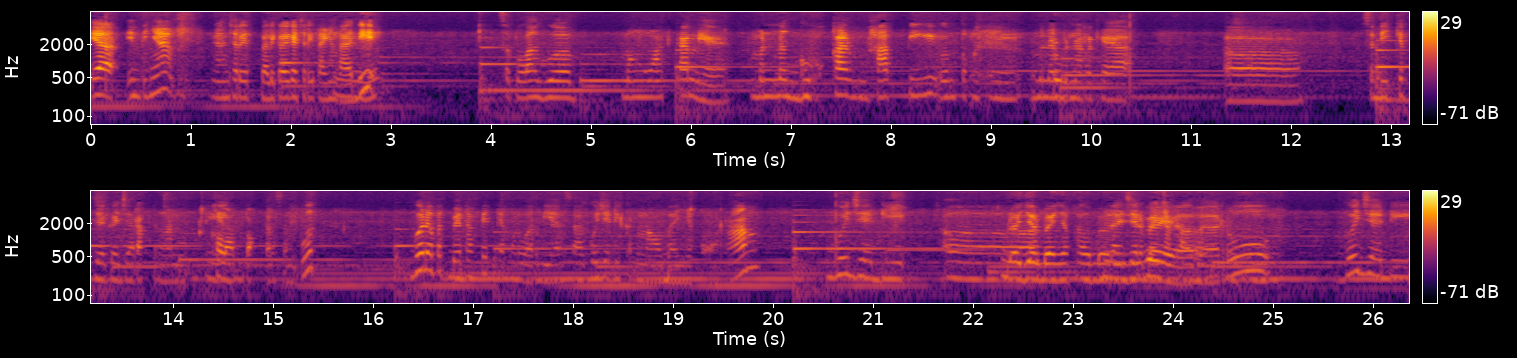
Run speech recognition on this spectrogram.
Ya intinya yang cerit balik lagi ke cerita yang Hmm. tadi setelah gue menguatkan ya meneguhkan hati untuk benar-benar kayak eh, sedikit jaga jarak dengan Iya. kelompok tersebut gue dapat benefit yang luar biasa gue jadi kenal banyak orang gue jadi eh, belajar banyak hal baru belajar juga banyak ya. hal baru. Mm. gue jadi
